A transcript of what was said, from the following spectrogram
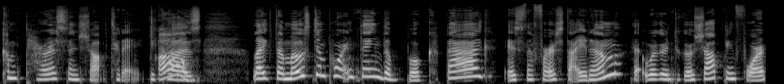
comparison shop today because like the most important thing, the book bag is the first item that we're going to go shopping for.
